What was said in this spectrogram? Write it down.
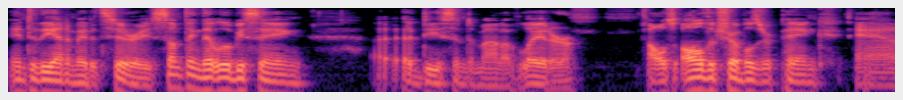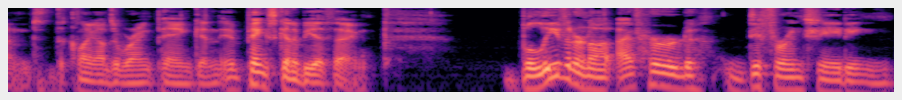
into the animated series, something that we'll be seeing a, a decent amount of later. All, all the tribbles are pink, and the Klingons are wearing pink, and, and pink's going to be a thing believe it or not, I've heard differentiating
